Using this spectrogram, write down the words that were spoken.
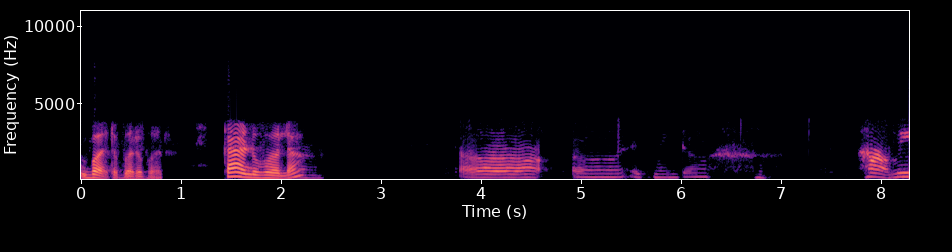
बरं बरं बरं. काय अनुभव आला? एक मिनिट. हा मी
